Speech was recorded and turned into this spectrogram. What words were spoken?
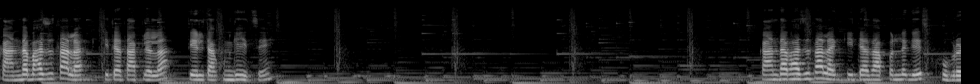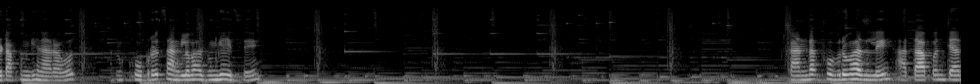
कांदा भाजत आला की त्यात आपल्याला तेल टाकून घ्यायचंय. कांदा भाजत आला की त्यात आपण लगेच खोबरं टाकून घेणार आहोत. खोबरं चांगलं भाजून घ्यायचंय. कांदा खोबरं भाजले आता आपण त्यात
